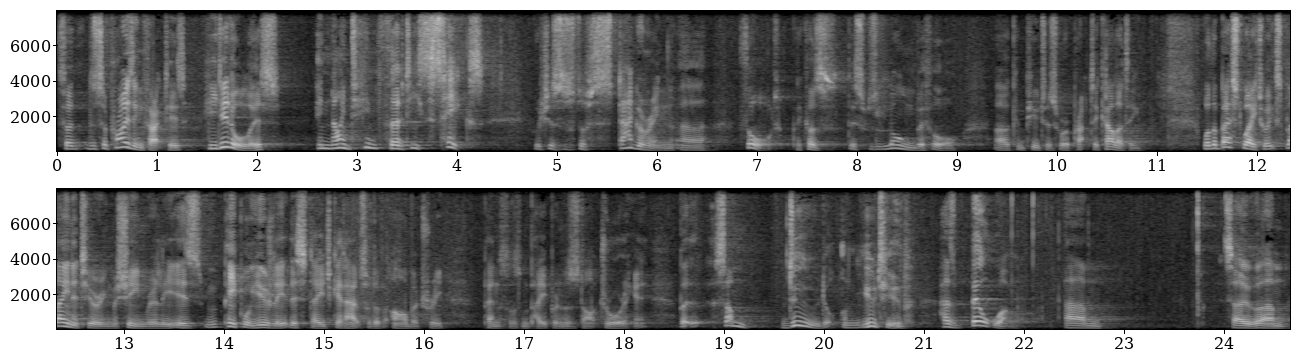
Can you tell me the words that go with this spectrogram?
So the surprising fact is, he did all this in 1936, which is a sort of staggering uh, thought, because this was long before uh, computers were a practicality. Well, the best way to explain a Turing machine really is people usually at this stage get out sort of arbitrary pencils and paper and start drawing it. But some dude on YouTube has built one. Um, so um,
